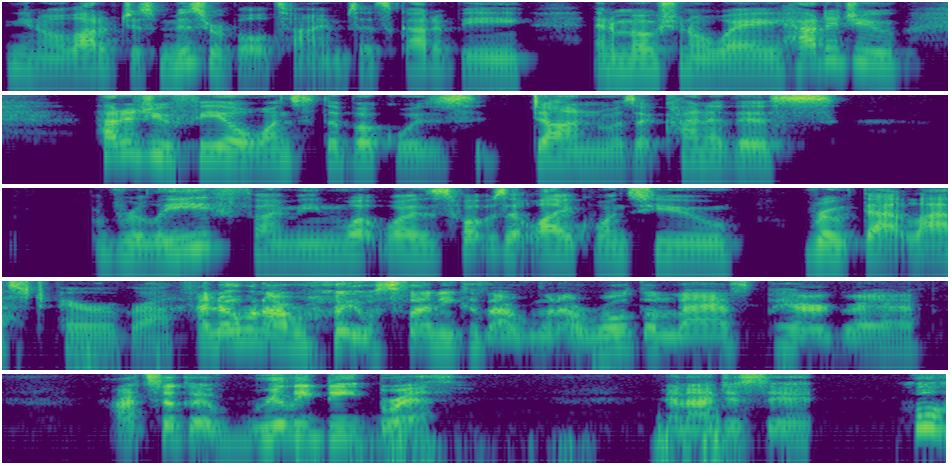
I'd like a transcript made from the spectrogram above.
you know, a lot of just miserable times. That's got to be an emotional way. How did you how did you feel once the book was done? Was it kind of this relief? I mean, what was what was it like once you wrote that last paragraph? I know when I wrote it was funny because I when I wrote the last paragraph, I took a really deep breath and I just said, Whew,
